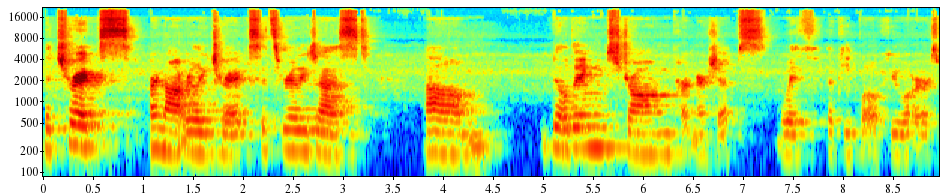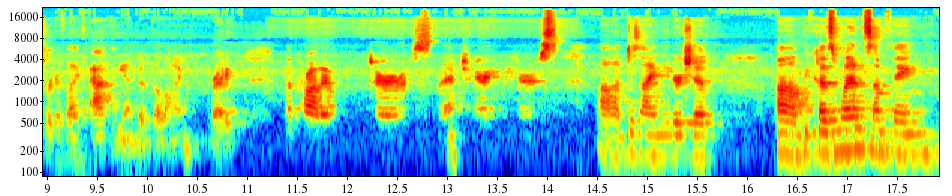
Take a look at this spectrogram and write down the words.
the tricks are not really tricks. It's really just um, building strong partnerships with the people who are sort of like at the end of the line, right? The product managers, the engineering leaders, uh, design leadership. Um, because when something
